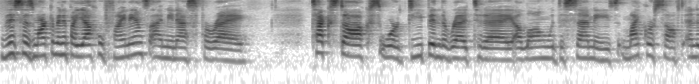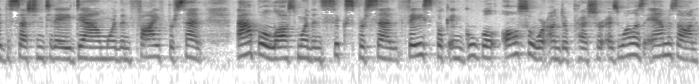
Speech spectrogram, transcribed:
This is Market Minute by Yahoo Finance. I'm Ines Ferre. Tech stocks were deep in the red today, along with the semis. Microsoft ended the session today down more than 5%. Apple lost more than 6%. Facebook and Google also were under pressure, as well as Amazon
